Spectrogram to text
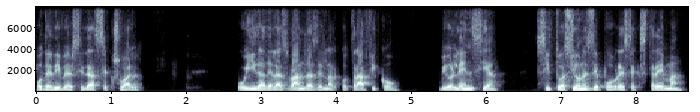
o de diversidad sexual. Huida de las bandas del narcotráfico, violencia, situaciones de pobreza extrema,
